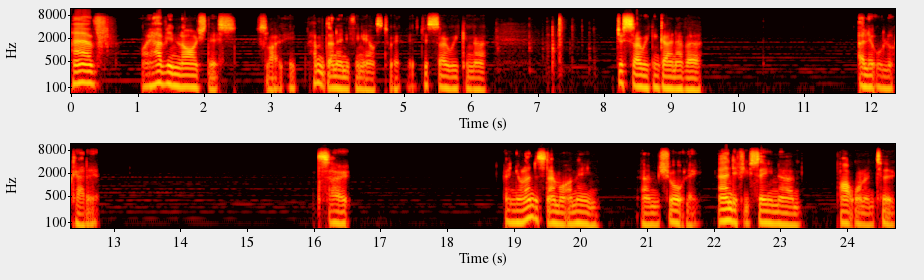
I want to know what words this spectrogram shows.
have I have enlarged this slightly. Haven't done anything else to it. It's just so we can uh, just so we can go and have a a little look at it. So, and you'll understand what I mean um, shortly. And if you've seen um, part one and two.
